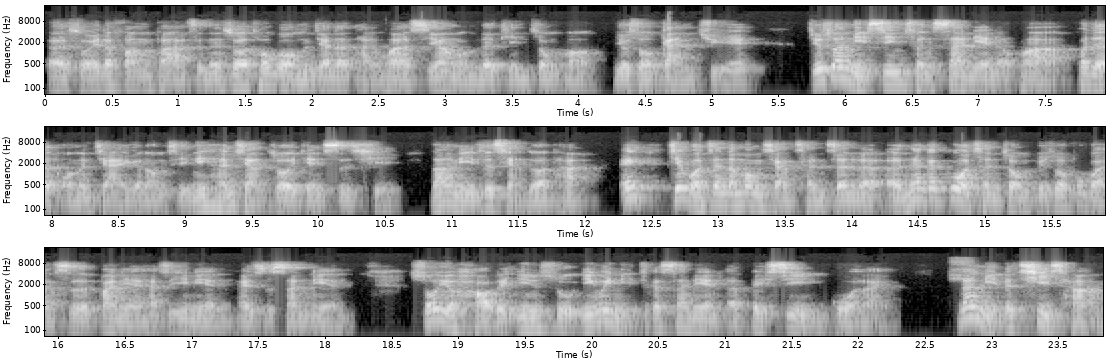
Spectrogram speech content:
呃所谓的方法，只能说透过我们家的谈话，希望我们的听众哈有所感觉。就说你心存善念的话，或者我们讲一个东西，你很想做一件事情，然后你一直想着它。哎，结果真的梦想成真了。呃，那个过程中，比如说不管是半年还是一年还是三年，所有好的因素，因为你这个善念而被吸引过来，那你的气场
